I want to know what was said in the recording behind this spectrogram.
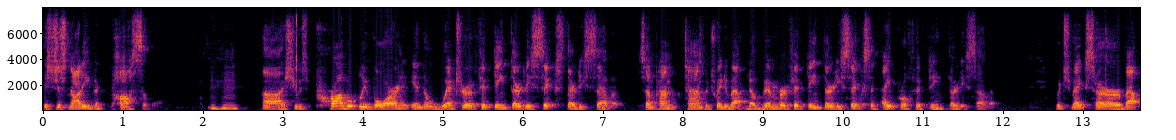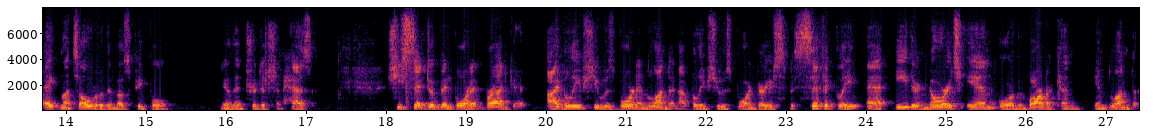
it's just not even possible mm-hmm. uh, she was probably born in the winter of 1536-37 sometime time between about november 1536 and april 1537 which makes her about eight months older than most people you know, than tradition has it. She's said to have been born at Bradgate. I believe she was born in London. I believe she was born very specifically at either Norwich Inn or the Barbican in London.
